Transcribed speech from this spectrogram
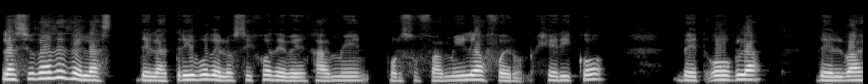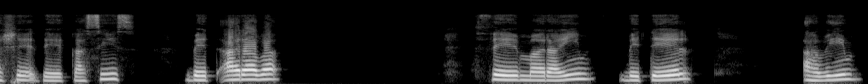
Las ciudades de, las, de la tribu de los hijos de Benjamín por su familia fueron Jericó, Bet Ogla, del valle de Casís, Bet Araba, Zemaraim, Betel, Abim,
